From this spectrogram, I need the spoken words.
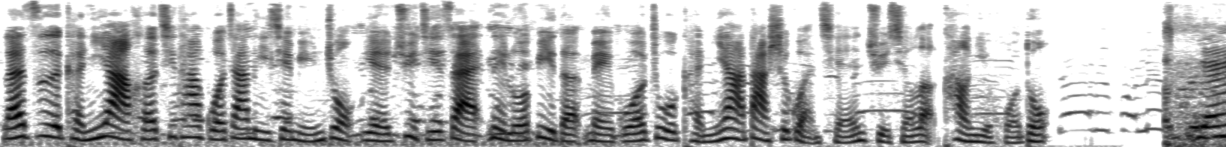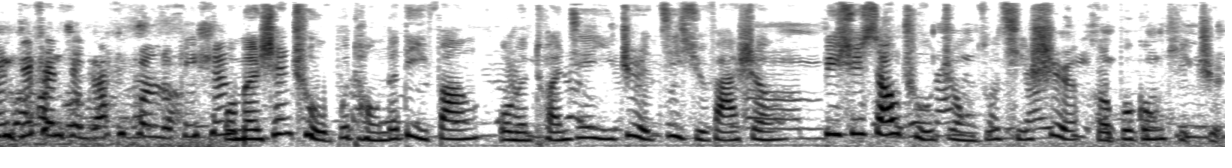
来自肯尼亚和其他国家的一些民众也聚集在内罗毕的美国驻肯尼亚大使馆前，举行了抗议活动。我们身处不同的地方，我们团结一致，继续发声，必须消除种族歧视和不公体制。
